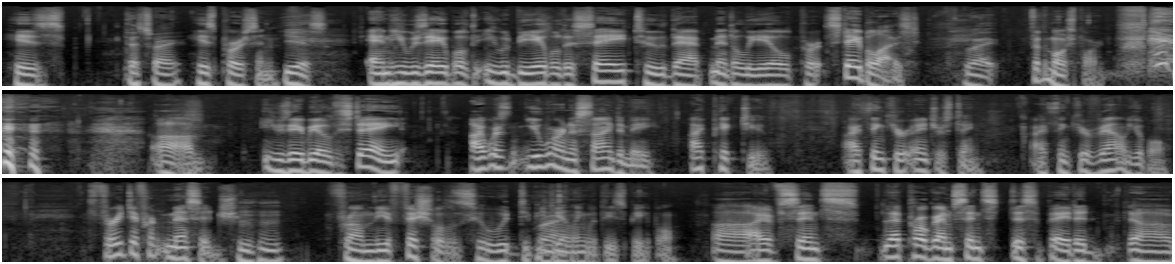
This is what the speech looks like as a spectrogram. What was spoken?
his That's right. his person, Yes. and he was able to, he would be able to say to that mentally ill per, stabilized Right. for the most part. um, he was able to stay. I wasn't. You weren't assigned to me. I picked you. I think you're interesting. I think you're valuable. It's a very different message Mm-hmm. from the officials who would be Right. dealing with these people. Uh, I have since that program since dissipated uh,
